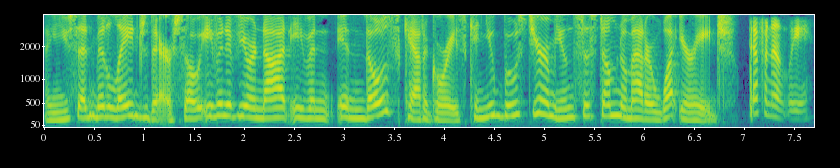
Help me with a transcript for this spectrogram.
and you said middle age there, so even if you're not even in those categories, can you boost your immune system no matter what your age? Definitely.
